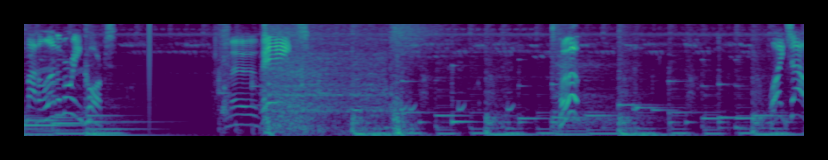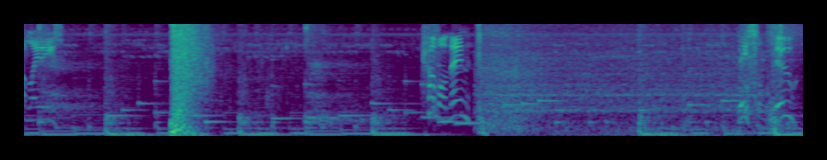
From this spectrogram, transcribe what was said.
Disgrace Model 11 Marine Corps. Move eight. Hup. Lights out, ladies. Come on then. This'll do.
